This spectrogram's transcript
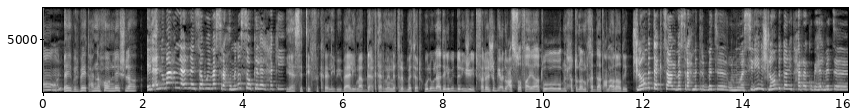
هون؟ إيه بالبيت عنا هون ليش لا؟ إيه لأنه ما عنا قدرنا نسوي مسرح ومنصة وكل هالحكي. يا ستي الفكرة اللي ببالي ما بدها أكثر من متر بمتر والأولاد اللي بدهم يجوا يتفرجوا بيقعدوا على الصوفايات وبنحط لهم مخدات على الأراضي. شلون بدك تساوي مسرح متر بمتر؟ والممثلين شلون بدهم يتحركوا بهالمتر؟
